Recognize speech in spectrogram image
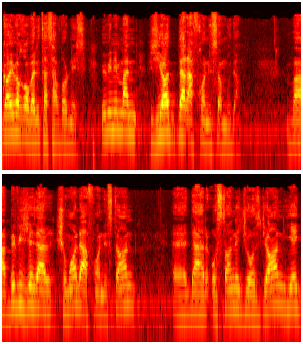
گاهی وقت قابل تصور نیست. ببینید من زیاد در افغانستان بودم و به ویژه در شمال افغانستان در استان جوزجان یک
